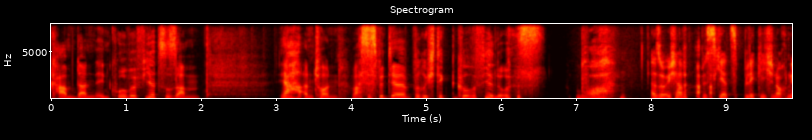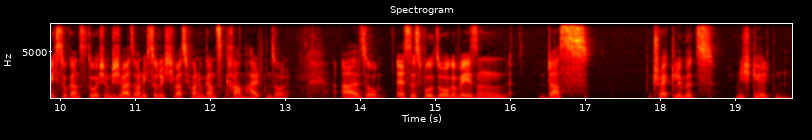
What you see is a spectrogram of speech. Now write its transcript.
kam dann in Kurve 4 zusammen. Ja, Anton, was ist mit der berüchtigten Kurve 4 los? Boah, also ich habe bis jetzt blicke ich noch nicht so ganz durch und ich weiß auch nicht so richtig, was ich von dem ganzen Kram halten soll. Also, es ist wohl so gewesen, dass Track Limits nicht gelten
